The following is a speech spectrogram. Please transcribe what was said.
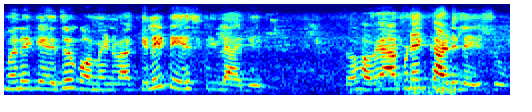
મને કહેજો કોમેન્ટમાં, કેટલી ટેસ્ટી લાગી. તો હવે આપણે કાઢી લઈશું.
